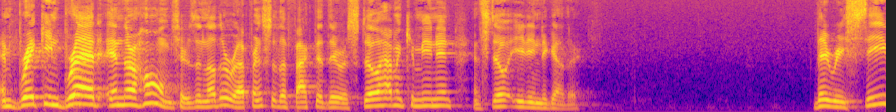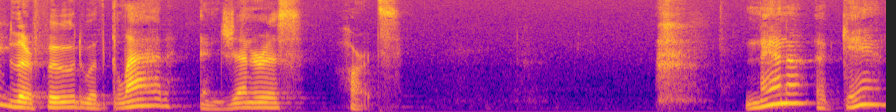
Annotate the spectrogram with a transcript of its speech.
and breaking bread in their homes. Here's another reference to the fact that they were still having communion and still eating together. They received their food with glad and generous hearts. Manna again?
